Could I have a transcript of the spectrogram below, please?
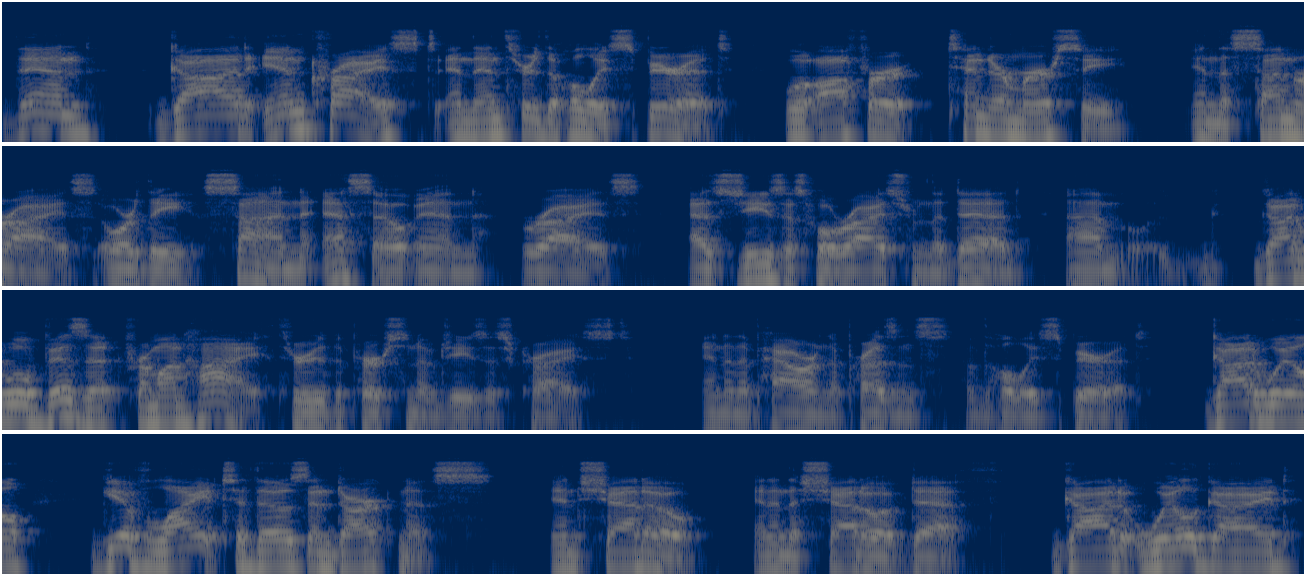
Then God in Christ, and then through the Holy Spirit, will offer tender mercy in the sunrise or the sun, S O N, rise, as Jesus will rise from the dead. Um, God will visit from on high through the person of Jesus Christ and in the power and the presence of the Holy Spirit. God will give light to those in darkness, in shadow, and in the shadow of death. God will guide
